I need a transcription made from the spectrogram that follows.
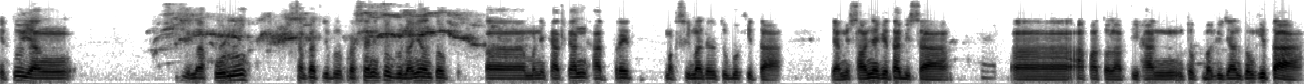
itu yang 50 sampai 70 persen itu gunanya untuk uh, meningkatkan heart rate maksimal dari tubuh kita. Ya misalnya kita bisa uh, apa tuh latihan untuk bagi jantung kita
